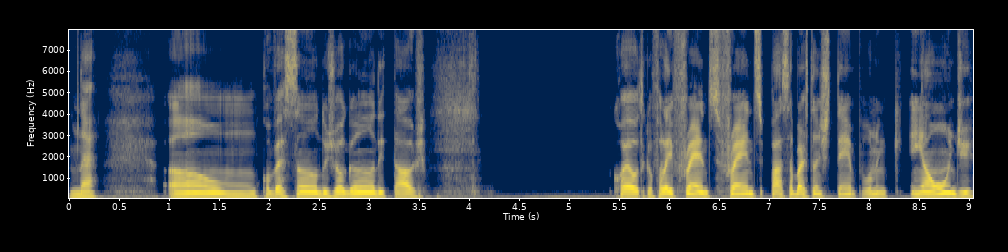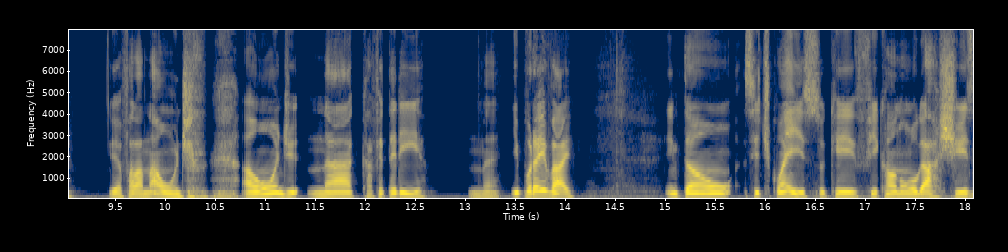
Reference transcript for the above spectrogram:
né? Um, conversando, jogando e tal. Qual é a outra que eu falei? Friends. Friends passa bastante tempo em, em aonde? Eu ia falar na onde? Aonde? Na cafeteria, né? E por aí vai. Então, sitcom é isso, que fica num lugar X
